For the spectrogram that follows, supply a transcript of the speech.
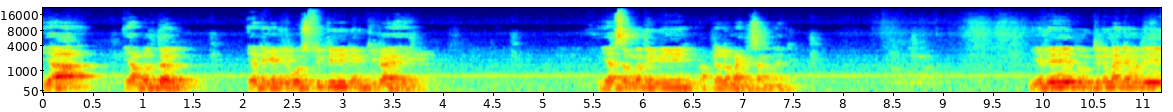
या याबद्दल या ठिकाणी वस्तुस्थिती नेमकी काय आहे? यासंबंधी मी आपल्याला माहिती सांगणार आहे. गेले दोन तीन महिन्यामध्ये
